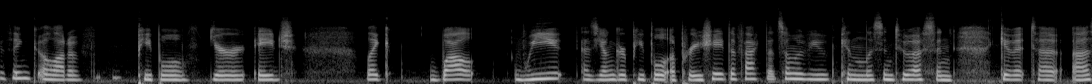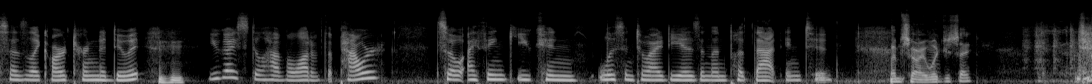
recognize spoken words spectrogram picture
I think a lot of people your age, like, while we as younger people appreciate the fact that some of you can listen to us and give it to us as like our turn to do it, mm-hmm. you guys still have a lot of the power. So I think you can listen to ideas and then put that into. I'm sorry. What'd you say?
